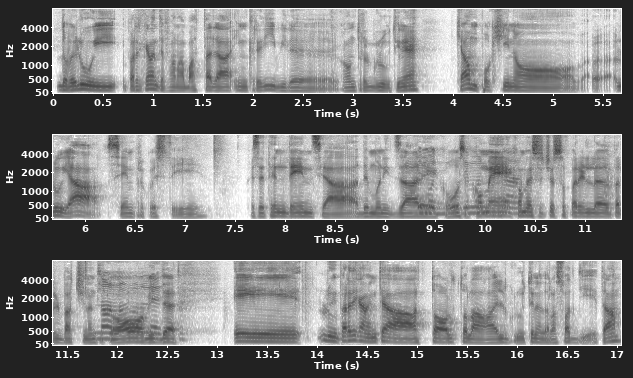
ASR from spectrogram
dove lui praticamente fa una battaglia incredibile contro il glutine, che ha un pochino... Lui ha sempre questi- queste tendenze a demonizzare Demo- cose, come demonizzare. come è successo per il, per il vaccino No, no, anti-Covid. letto. e lui praticamente ha tolto la- il glutine dalla sua dieta,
